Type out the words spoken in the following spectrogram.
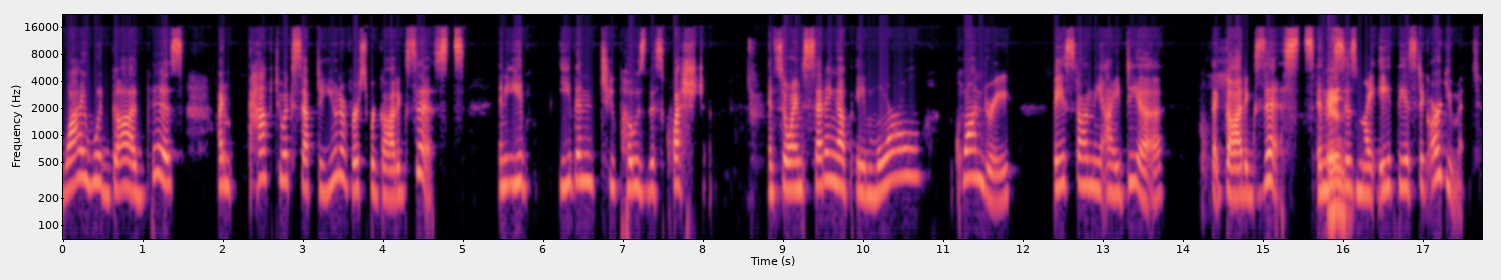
why would god this i have to accept a universe where god exists and e- even to pose this question and so i'm setting up a moral quandary based on the idea that god exists and this and, is my atheistic argument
